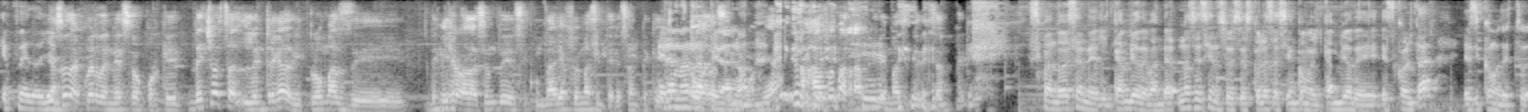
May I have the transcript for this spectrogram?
¿qué pedo Yo ya? estoy de acuerdo en eso, porque de hecho hasta la entrega de diplomas de, de mi graduación de secundaria fue más interesante que Era más toda la rápida, ¿no? Ajá, fue más rápida y más interesante. Es Cuando hacen el cambio de bandera, no sé si en sus escuelas hacían como el cambio de escolta, es como de tú,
